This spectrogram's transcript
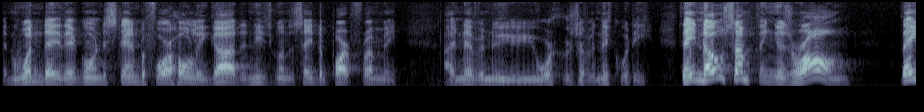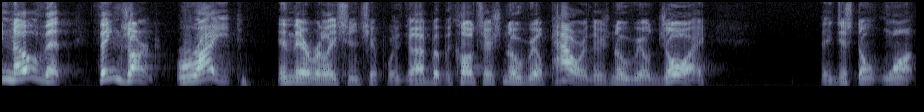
And one day they're going to stand before a holy God and He's going to say, Depart from me. I never knew you, you workers of iniquity. They know something is wrong. They know that things aren't right in their relationship with God, but because there's no real power, there's no real joy, they just don't want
